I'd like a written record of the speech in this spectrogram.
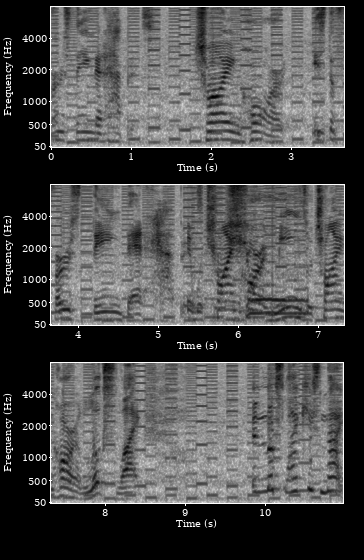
first thing that happens. Trying hard is the first thing that happens. And what trying hard means, what trying hard looks like, it looks like he's not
